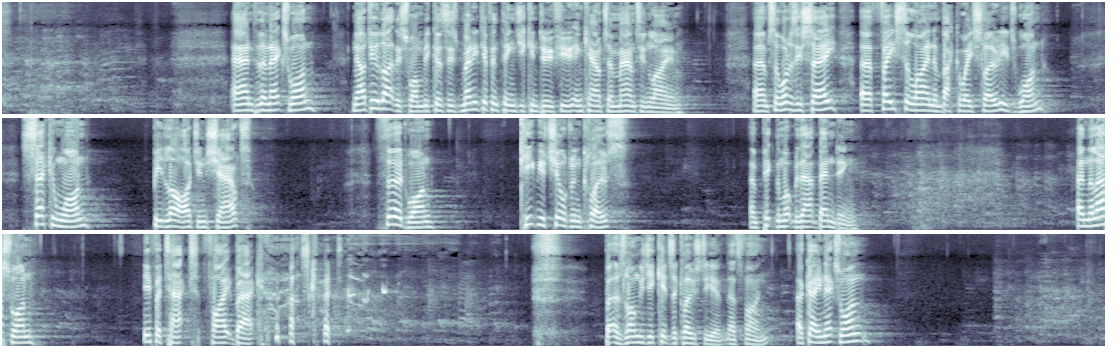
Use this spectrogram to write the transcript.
And the next one. Now, I do like this one because there's many different things you can do if you encounter a mountain lion. Um, so, what does he say? Uh, face the lion and back away slowly. It's one. Second one, be large and shout. Third one, keep your children close and pick them up without bending. and the last one, if attacked, fight back. That's good. But as long as your kids are close to you, that's fine. Okay, next one.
